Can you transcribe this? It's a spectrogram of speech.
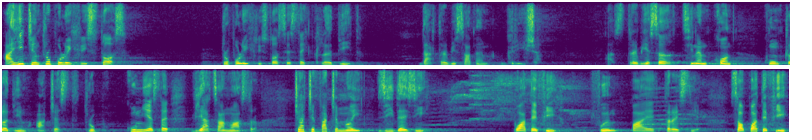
Aici, în trupul lui Hristos, trupul lui Hristos este clădit, dar trebuie să avem grijă. Azi trebuie să ținem cont cum clădim acest trup, cum este viața noastră. Ceea ce facem noi zi de zi poate fi fân, paie, trestie, sau poate fi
